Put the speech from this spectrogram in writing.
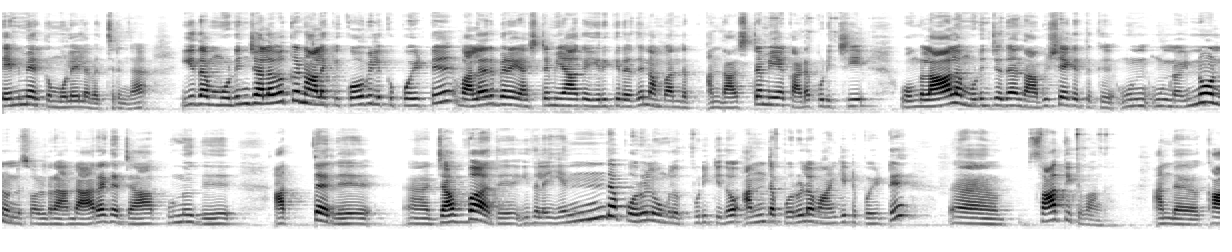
தென்மேற்கு மூலையில் வச்சுருங்க. இதை முடிஞ்ச அளவுக்கு நாளைக்கு கோவிலுக்கு போயிட்டு வளர்பிறை அஷ்டமியாக இருக்கிறது. நம்ம அந்த அந்த அஷ்டமியை கடைப்பிடிச்சி உங்களால் முடிஞ்சது அந்த அபிஷேகத்துக்கு உன் இன்னொன்று ஒன்று சொல்கிறேன் அந்த அரகஜா புனுகு அத்தரு ஜவ்வாது இதில் எந்த பொருள் உங்களுக்கு பிடிக்குதோ அந்த பொருளை வாங்கிட்டு போயிட்டு சாத்திட்டு வாங்க. அந்த கா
